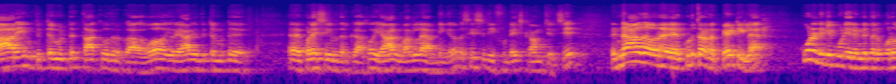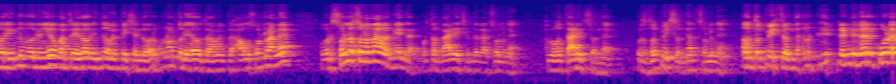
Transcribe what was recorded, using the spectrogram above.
யாரையும் திட்டமிட்டு தாக்குவதற்காகவோ இவர் யாரையும் திட்டமிட்டு கொலை செய்வதற்காகவோ யாரும் வரல அப்படிங்கிற அந்த சிசிடிவி ஃபுட்டேஜ் காமிச்சிருச்சு. ரெண்டாவது அவர் கொடுத்த அந்த பேட்டியில் கூட நிற்கக்கூடிய ரெண்டு பேர் ஒருவர் இந்து முறையோ மற்ற ஏதோ ஒரு இந்து அமைப்பை சேர்ந்தவர் இன்னொருத்தர் ஏதோ ஒரு அமைப்பு. அவங்க சொல்கிறாங்க அவர் சொல்ல சொல்ல தான் அவர் கேட்குறாரு ஒருத்தர் தாடியை வச்சு சொல்லுங்கள் அப்போ ஒரு தாடி வச்சு வந்தார். ஒரு தொப்பி வச்சு வந்தார் சொல்லுங்கள் அவன் தொப்பி வச்சு வந்தார். ரெண்டு பேரும் கூட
